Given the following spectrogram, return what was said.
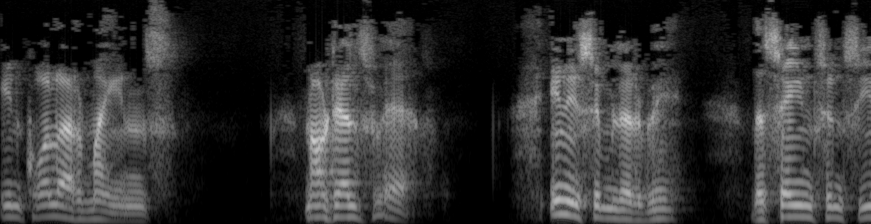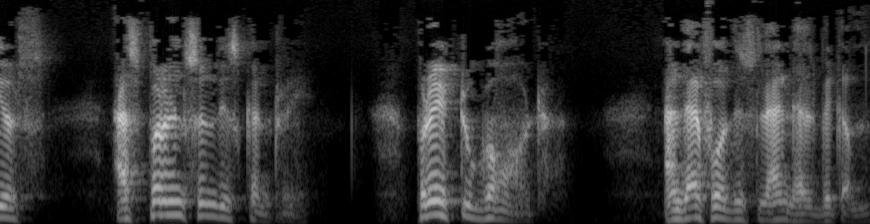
in Kolar mines, not elsewhere. In a similar way, the saints and seers, aspirants in this country, pray to God, and therefore this land has become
